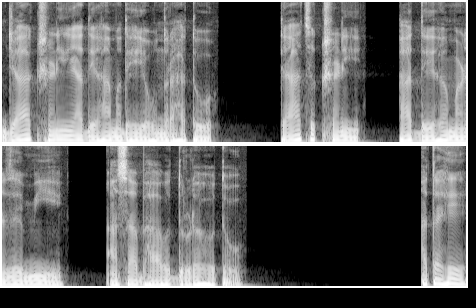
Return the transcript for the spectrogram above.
ज्या क्षणी या देहामध्ये येऊन राहतो त्याच क्षणी हा देह म्हणजे मी असा भाव दृढ होतो. आता हे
